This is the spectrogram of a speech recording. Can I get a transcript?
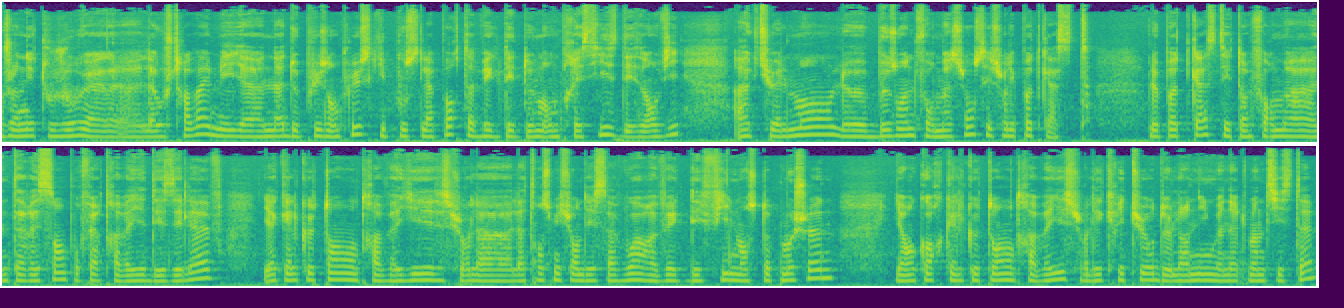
J'en ai toujours eu à- là où je travaille, mais il y en a de plus en plus qui poussent la porte avec des demandes précises, des envies. Actuellement, le besoin de formation, c'est sur les podcasts. Le podcast est un format intéressant pour faire travailler des élèves. Il y a quelque temps, on travaillait sur la, la transmission des savoirs avec des films en stop motion. Il y a encore quelque temps, on travaillait sur l'écriture de Learning Management System.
